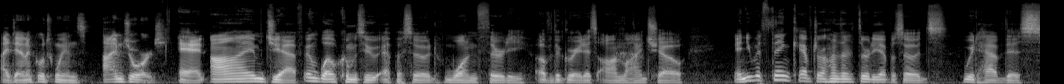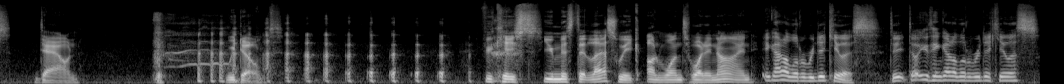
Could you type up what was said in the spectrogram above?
identical twins. I'm George. And I'm Jeff, and welcome to episode 130 of the greatest online show. And you would think after 130 episodes, we'd have this down. we don't. In case you missed it last week on 129, it got a little ridiculous. D- Don't you think it got a little ridiculous?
